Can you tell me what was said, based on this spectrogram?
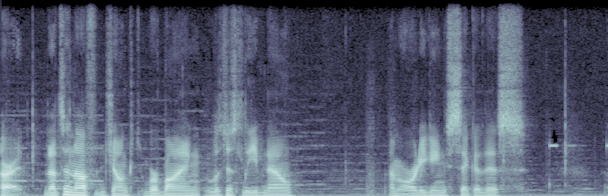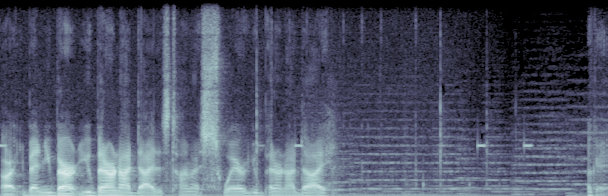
Alright, that's enough junk we're buying. Let's just leave now. I'm already getting sick of this. Alright, Ben, you better you better not die this time, I swear. You better not die. Okay.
